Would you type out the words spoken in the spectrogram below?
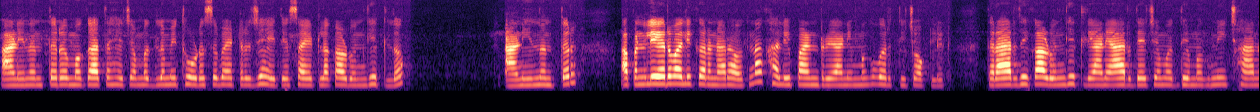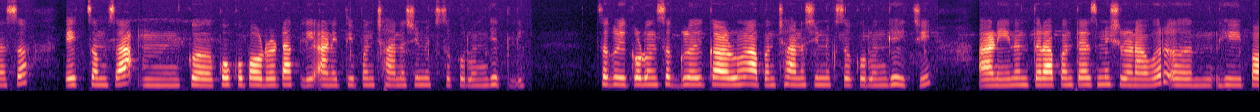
आणि नंतर मग आता ह्याच्यामधलं मी थोडंसं बॅटर जे आहे ते साईडला काढून घेतलं. आणि नंतर आपण लेअरवाली करणार आहोत ना खाली पांढरी आणि मग वरती चॉकलेट तर अर्धी काढून घेतली आणि अर्ध्याच्यामध्ये मग मी छान असं एक चमचा क कोको पावडर टाकली आणि ती पण छान अशी मिक्स करून घेतली. सगळीकडून सगळं काढून आपण छान अशी मिक्स करून घ्यायची. आणि नंतर आपण त्याच मिश्रणावर ही पा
